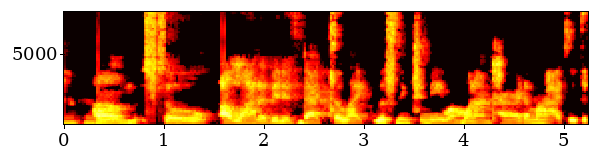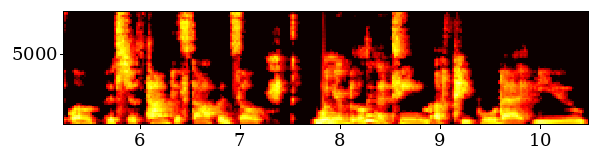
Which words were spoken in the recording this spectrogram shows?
Mm-hmm. Um, so a lot of it is back to like listening to me when, when I'm tired and my eyes need to close. It's just time to stop. And so when you're building a team of people that you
